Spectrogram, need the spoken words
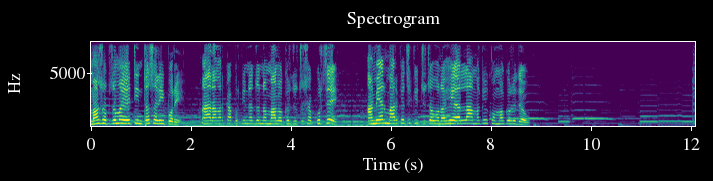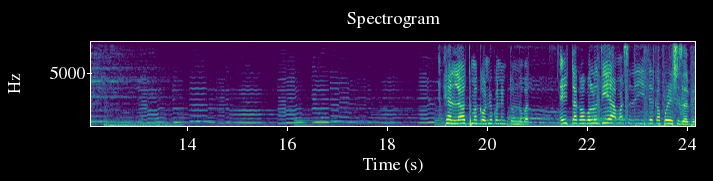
মা সবসময় এই তিনটা শাড়ি পরে। আর আমার কাপড় কেনার জন্য মা লোকের জুতো সাফ করছে। আমি আর মার কাছে কিচ্ছু চাবো না। হে আল্লাহ, আমাকে ক্ষমা করে দাও। হে আল্লাহ, তোমাকে অনেক অনেক ধন্যবাদ। এই টাকাগুলো দিয়ে আমার ছেলে ঈদের কাপড় এসে যাবে।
